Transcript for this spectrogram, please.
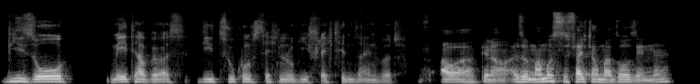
wieso Metaverse die Zukunftstechnologie schlechthin sein wird. Aber genau, also man muss es vielleicht auch mal so sehen, ne?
